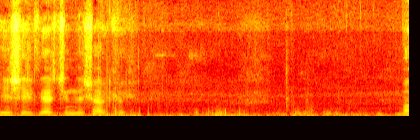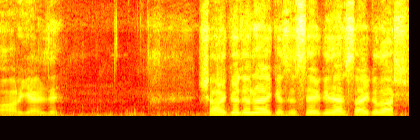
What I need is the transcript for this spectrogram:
Yeşillikler içinde Şarköy. Bahar geldi. Şarköy'den herkese sevgiler, saygılar.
